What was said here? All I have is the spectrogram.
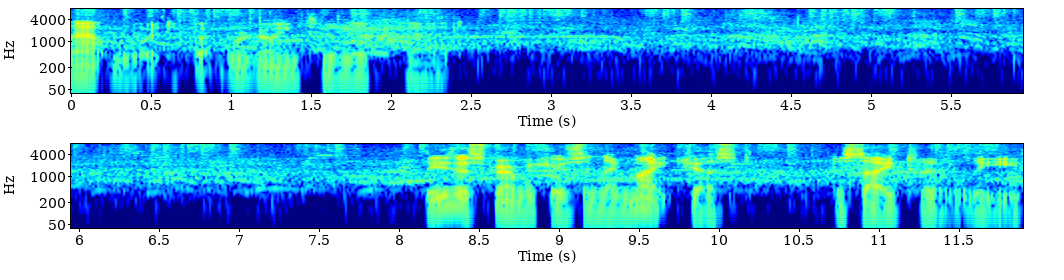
That would, but we're going to look at These are skirmishers and they might just decide to leave.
